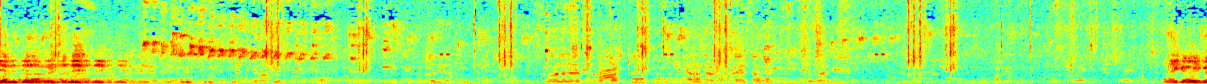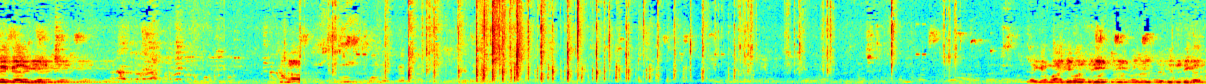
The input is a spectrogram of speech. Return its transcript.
ఎన్నికల వెంటనే అనేక వివేకానికి అలాగే మాజీ మంత్రి వరుణ్ సత్యరెడ్డి గారు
